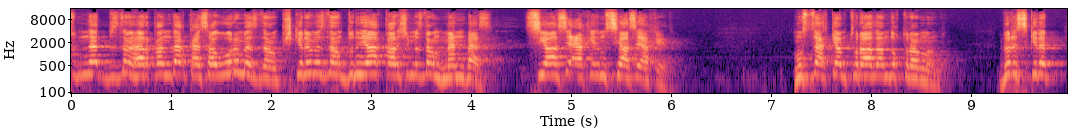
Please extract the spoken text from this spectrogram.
sunnat bizning har qanday tasavvurimizdan fikrimizdan dunyo qarashimizdan manbasi siyasi akidimiz siyasi akid. Mustahkam tura alamdık turamın. Birisi gelip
